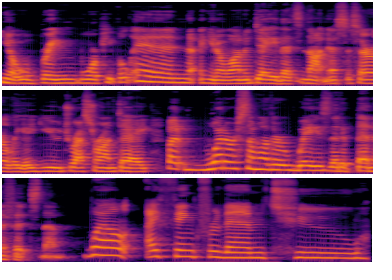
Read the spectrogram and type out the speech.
you know will bring more people in you know on a day that's not necessarily a huge restaurant day. But what are some other ways that it benefits them? Well i think for them to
